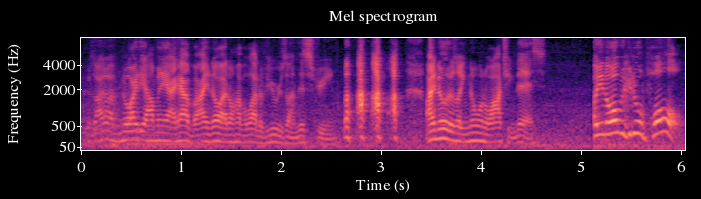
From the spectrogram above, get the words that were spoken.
Because I have no idea how many I have. I know I don't have a lot of viewers on this stream. I know there's, like, no one watching this. You know what? We can do a poll.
